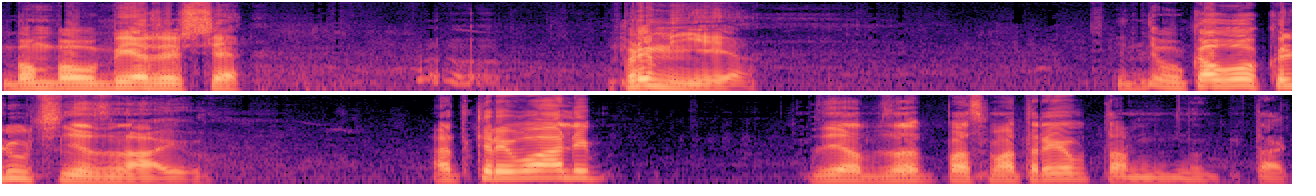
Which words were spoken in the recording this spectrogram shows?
бомбоубежище э, при мне. У кого ключ, не знаю. Открывали, я за- посмотрел, там ну, так,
